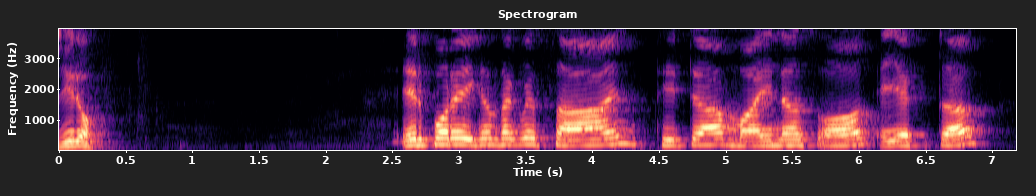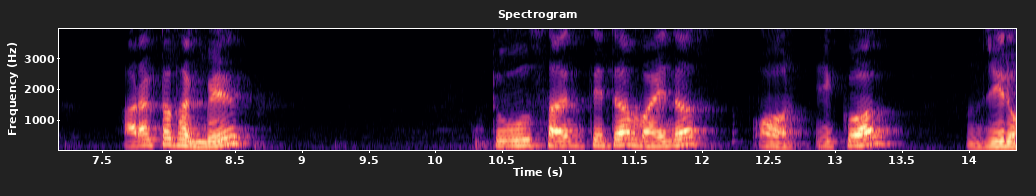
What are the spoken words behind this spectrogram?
জিরো এরপরে এখানে থাকবে সাইন থিটা মাইনাস ওয়ান এই একটা আর একটা থাকবে two sine theta minus one equal zero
